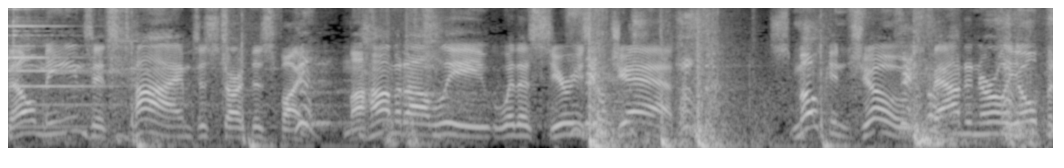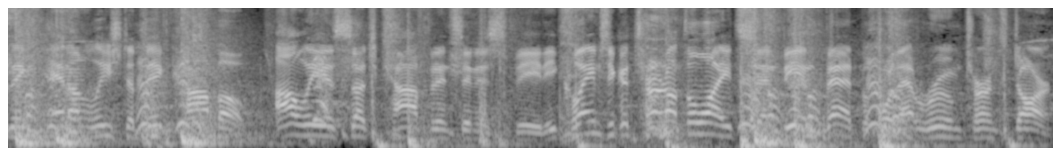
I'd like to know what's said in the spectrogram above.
bell means it's time to start this fight. Muhammad Ali with a series of jabs. Smoking Joe found an early opening and unleashed a big combo. Ali has such confidence in his speed. He claims he could turn off the lights and be in bed before that room turns dark.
